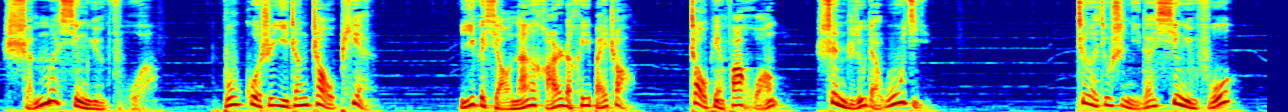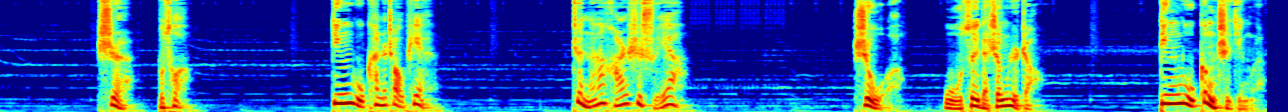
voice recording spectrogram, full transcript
什么幸运符啊？不过是一张照片，一个小男孩的黑白照，照片发黄，甚至有点污迹。这就是你的幸运符？是，不错。丁固看着照片，这男孩是谁啊？是我五岁的生日照。丁路更吃惊了，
